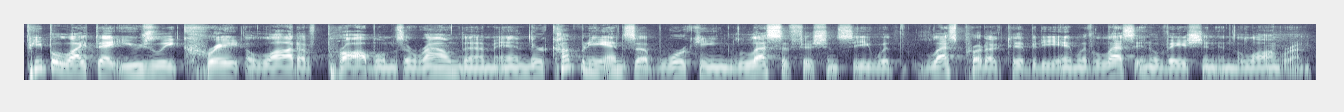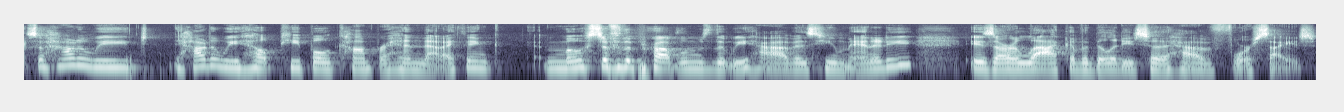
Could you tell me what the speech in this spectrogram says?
people like that usually create a lot of problems around them, and their company ends up working less efficiency with less productivity and with less innovation in the long run. So how do we how do we help people comprehend that? I think most of the problems that we have as humanity is our lack of ability to have foresight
